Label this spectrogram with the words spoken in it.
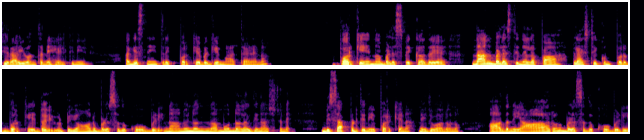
ಚಿರಾಯು ಅಂತಲೇ ಹೇಳ್ತೀನಿ. ಹಾಗೆ ಸ್ನೇಹಿತರೆ, ಪೊರ್ಕೆ ಬಗ್ಗೆ ಮಾತಾಡೋಣ. ಪೊರ್ಕೆಯನ್ನು ಬಳಸಬೇಕಾದ್ರೆ ನಾನು ಬಳಸ್ತೀನಲ್ಲಪ್ಪ, ಪ್ಲಾಸ್ಟಿಕ್ ಒಂದು ಪೊರ್, ಪೊರ್ಕೆ. ದಯವಿಟ್ಟು ಯಾರು ಬಳಸೋದಕ್ಕೆ ಹೋಗ್ಬಿಡಿ. ನಾನು ಇನ್ನೊಂದು ಮೂರು ನಾಲ್ಕು ದಿನ ಅಷ್ಟೇ ಬಿಸಾಕ್ಬಿಡ್ತೀನಿ ಪೊರ್ಕೆನ ನಿಜವಾಗ್ಲೂ ಅದನ್ನು ಯಾರೂ ಬಳಸೋದಕ್ಕೆ ಹೋಗಬೇಡಿ.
